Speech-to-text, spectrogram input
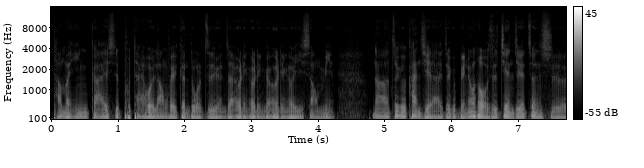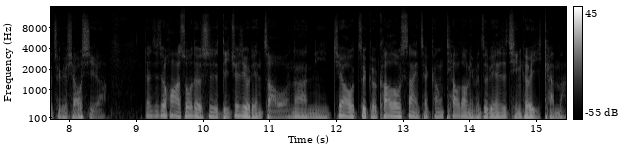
他们应该是不太会浪费更多的资源在二零二零跟二零二一上面。那这个看起来，这个 Benotto 是间接证实了这个消息了。但是这话说的是，的确是有点早哦。那你叫这个 Carlos Sainz 才刚跳到你们这边，是情何以堪嘛？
